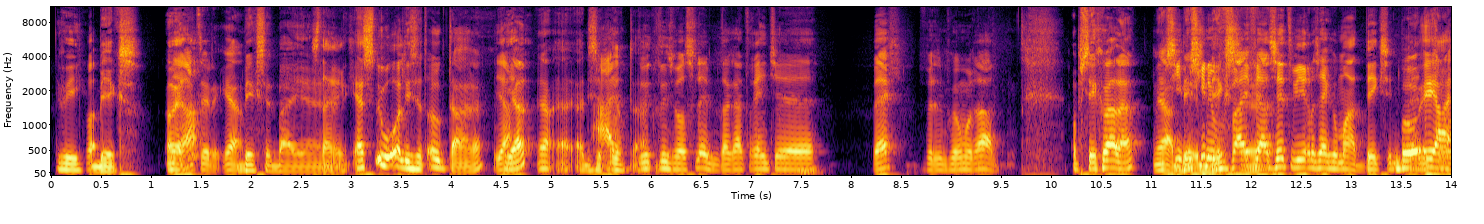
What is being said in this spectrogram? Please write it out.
Wie? Biggs. Oh ja, Ja? natuurlijk. Ja. Biggs zit bij... eh Sterk. en Stu Olly zit ook daar, hè? Ja? Ja? Ja, die zit Ah, ook daar. doe ze wel slim. Dan gaat er eentje weg. Wil hem gewoon maar raden. Op zich wel, hè? Ja, misschien Bi- misschien over vijf eh, jaar zitten we hier en zeggen we, maat, Bix in de ja.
